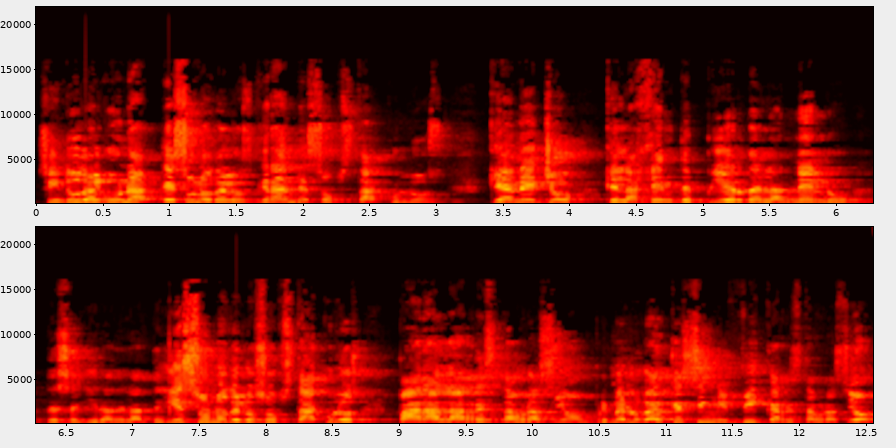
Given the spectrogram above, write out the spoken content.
Sin duda alguna es uno de los grandes obstáculos que han hecho que la gente pierda el anhelo de seguir adelante. Y es uno de los obstáculos para la restauración. En primer lugar, ¿qué significa restauración?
